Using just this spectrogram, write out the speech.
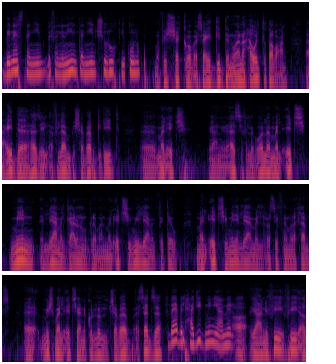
بناس تانيين بفنانين تانيين شروق يكونوا. ما فيش شك وأبقى سعيد جدا. وأنا حاولت طبعا أعيد هذه الأفلام بشباب جديد. آه، ما لقيتش. يعني اسف اللي بقولها ما لقيتش مين اللي يعمل جعلون مجرما. ما لقيتش مين اللي يعمل فتو ما لقيتش مين اللي يعمل رصيف نمرة خمسة. آه، مش ما لقيتش يعني كل الشباب أساتذة. باب الحديد مين يعمله؟ آه يعني في في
